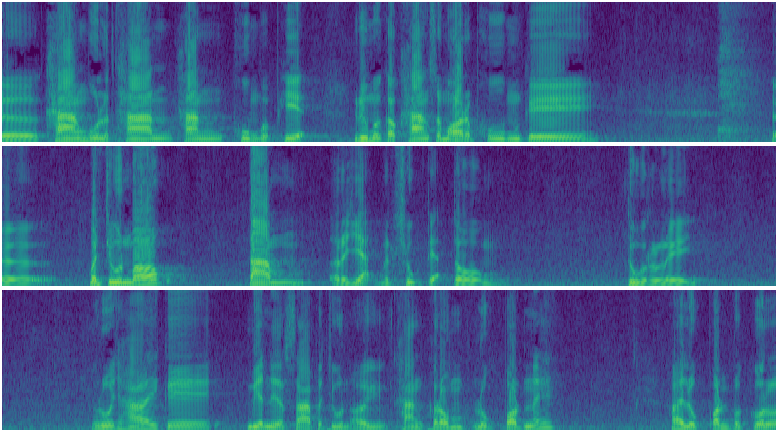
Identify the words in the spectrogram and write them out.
អឺខាងមូលដ្ឋានខាងភូមិវិភាគឬមួយក៏ខាងសមរភូមិគេអឺបញ្ជូនមកតាមរយៈវិទ្យុតកតង ទូរលេខរួចហើយគេមាននិរសាបញ្ជូនឲ្យខាងក្រមលោកប៉ុននេះហើយលោកប៉ុនប្រគល់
